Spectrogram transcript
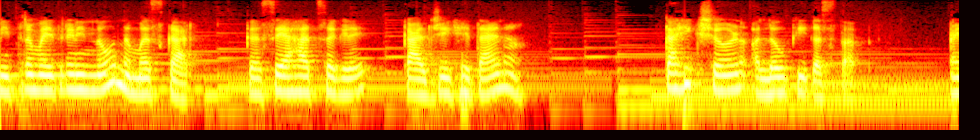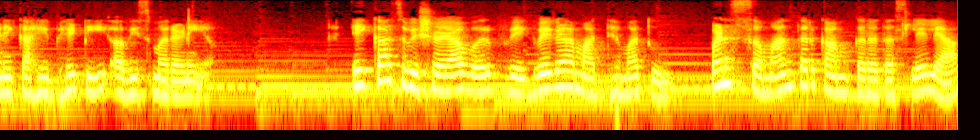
मित्रमैत्रिणींनो नमस्कार. कसे आहात सगळे? काळजी घेताय ना? काही क्षण अलौकिक असतात आणि काही भेटी अविस्मरणीय. एकाच विषयावर वेगवेगळ्या माध्यमातून पण समांतर काम करत असलेल्या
